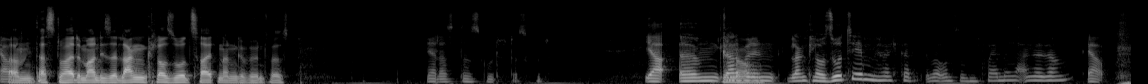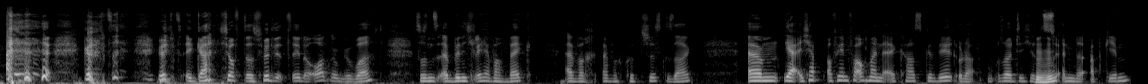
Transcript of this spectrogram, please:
Ja, ähm, dass du halt immer an diese langen Klausurzeiten angewöhnt wirst. ja das, das ist gut, das ist gut. Ja, ähm, gerade Genau. bei den langen Klausurthemen höre ich gerade über uns ist ein Feuermelder angegangen. Ja. gut, gut, egal, ich hoffe, das wird jetzt in Ordnung gebracht. Sonst äh, bin ich gleich einfach weg. Einfach, einfach kurz Tschüss gesagt. Ähm, ja, ich habe auf jeden Fall auch meine LKs gewählt oder sollte ich jetzt Mhm. zu Ende abgeben.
